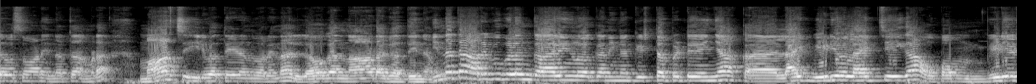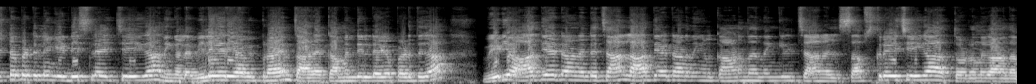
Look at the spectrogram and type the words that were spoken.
ദിവസമാണ് ഇന്നത്തെ നമ്മുടെ മാർച്ച് ഇരുപത്തി ഏഴ് എന്ന് പറയുന്ന ലോക നാടക ദിനം. ഇന്നത്തെ അറിവുകളും കാര്യങ്ങളും ഒക്കെ നിങ്ങൾക്ക് ഇഷ്ടപ്പെട്ട് കഴിഞ്ഞാൽ ലൈക്ക് വീഡിയോ ലൈക്ക് ചെയ്യുക. ഒപ്പം വീഡിയോ ഇഷ്ടപ്പെട്ടില്ലെങ്കിൽ ഡിസ്ലൈക്ക് ചെയ്യുക. നിങ്ങളുടെ വിലയേറിയ അഭിപ്രായം താഴെ കമന്റിൽ രേഖപ്പെടുത്തുക. വീഡിയോ ആദ്യമായിട്ടാണ് എന്റെ ചാനൽ ആദ്യമായിട്ടാണ് നിങ്ങൾ കാണുന്നതെങ്കിൽ ചാനൽ സബ്സ്ക്രൈബ് ചെയ്യുക. തുടർന്ന് കാണുന്ന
